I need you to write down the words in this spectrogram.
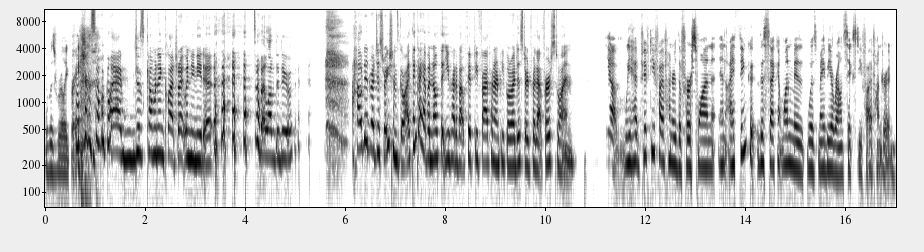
it was really great. I'm so glad just coming in clutch right when you need it. That's what I love to do. How did registrations go? I think I have a note that you had about 5,500 people registered for that first one. Yeah, we had 5,500 the first one, and I think the second one was maybe around 6,500.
